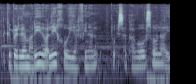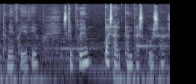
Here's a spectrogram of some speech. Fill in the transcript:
Porque perdió al marido, al hijo y al final pues acabó sola y también falleció. Es que pueden pasar tantas cosas.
